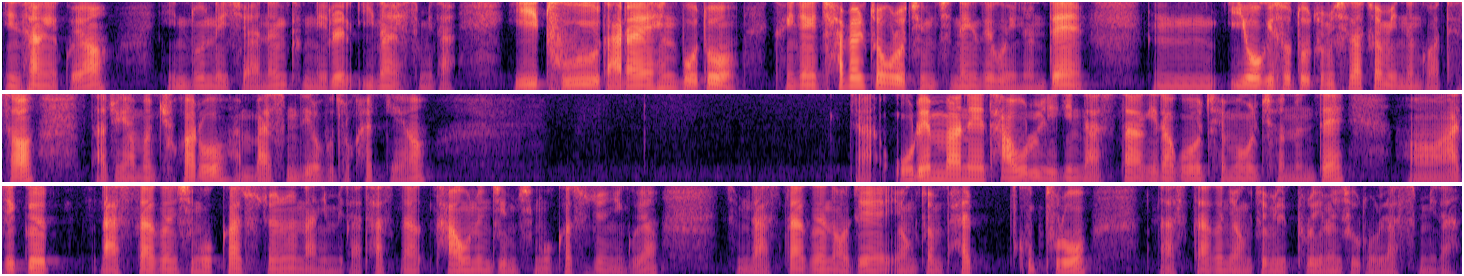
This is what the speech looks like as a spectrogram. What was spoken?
인상했고요. 인도네시아는 금리를 인하했습니다. 이 두 나라의 행보도 굉장히 차별적으로 지금 진행되고 있는데 음, 여기서도 좀 시사점이 있는 것 같아서 나중에 한번 추가로 한 말씀드려 보도록 할게요. 자, 오랜만에 다우를 이긴 나스닥이라고 제목을 지었는데 어, 아직 그 나스닥은 신고가 수준은 아닙니다. 다스닥, 다우는 지금 신고가 수준이고요. 지금 나스닥은 어제 0.89%, 나스닥은 0.1% 이런 식으로 올랐습니다.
